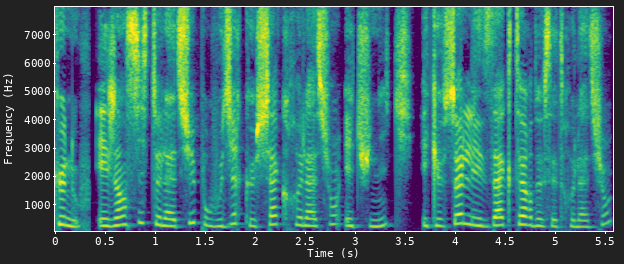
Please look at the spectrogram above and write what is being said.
que nous. Et j'insiste là-dessus pour vous dire que chaque relation est unique et que seuls les acteurs de cette relation,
